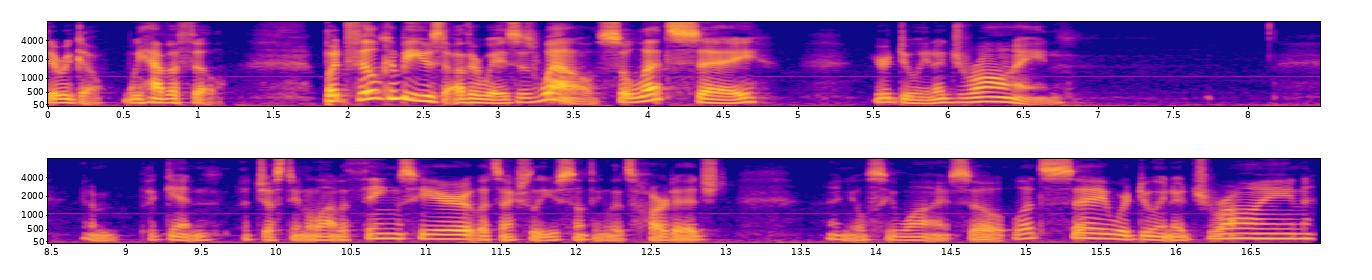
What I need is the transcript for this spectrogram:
There we go. We have a fill. But fill can be used other ways as well. So let's say you're doing a drawing. And I'm, again, adjusting a lot of things here. Let's actually use something that's hard-edged, and you'll see why. So let's say we're doing a drawing,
